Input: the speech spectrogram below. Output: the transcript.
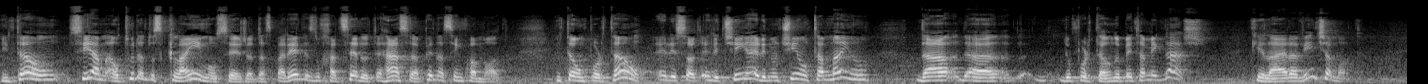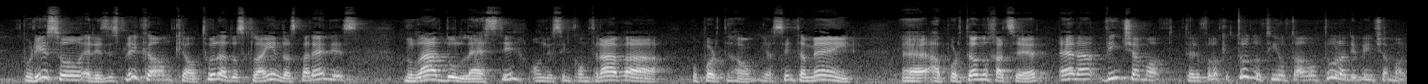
então, se a altura dos claim, ou seja, das paredes do Hatzer, do terraço, é apenas 5 amot, então o portão, ele, só, ele, tinha, ele não tinha o tamanho da, da, do portão do Beit HaMikdash, que lá era 20 amot. Por isso, eles explicam que a altura dos claim, das paredes, no lado leste, onde se encontrava o portão, e assim também é, a portão do Hatzer, era 20 amot. Então ele falou que tudo tinha a altura de 20 amot.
